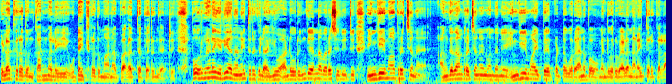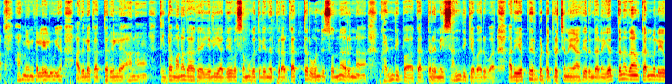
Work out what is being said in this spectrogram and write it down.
பிளக்கிறதும் கண்மலையை உடைக்கிறதுமான பலத்த பெருங்காற்று. இப்போ ஒருவேளை எலியா நினைத்திருக்கல ஐயோ ஆண்டவர் இங்கே என்ன வர சொல்லிட்டு இங்கேயுமா பிரச்சனை? அங்கே தான் பிரச்சனைன்னு வந்தனே இங்கேயுமா இப்போ ஏற்பட்ட ஒரு அனுபவம் என்று ஒரு வேளை நினைத்திருக்கலாம். ஆமீன் ஹல்லேலூயா அதில் கத்தர் இல்லை. ஆனால் திட்ட மனதாக எலியா தேவ சமூகத்தில் நிற்கிறார். கத்தர் ஒன்று சொன்னாருன்னா கண்டிப்பாக கத்தர் என்னை சந்திக்க வருவார். அது எப்பேற்பட்ட பிரச்சனையாக இருந்தாலும் எத்தனை தான் கண்மலையை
